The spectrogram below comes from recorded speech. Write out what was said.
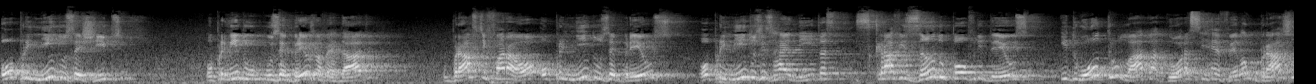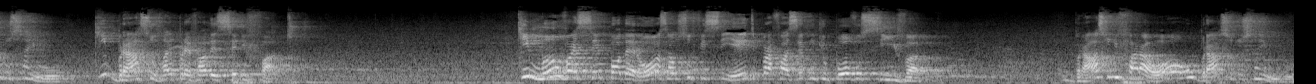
oprimindo os egípcios, oprimindo os hebreus, na verdade. O braço de Faraó oprimindo os hebreus oprimindo os israelitas, escravizando o povo de Deus, e do outro lado agora se revela o braço do Senhor. Que braço vai prevalecer de fato? Que mão vai ser poderosa o suficiente para fazer com que o povo sirva? O braço de Faraó ou o braço do Senhor?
